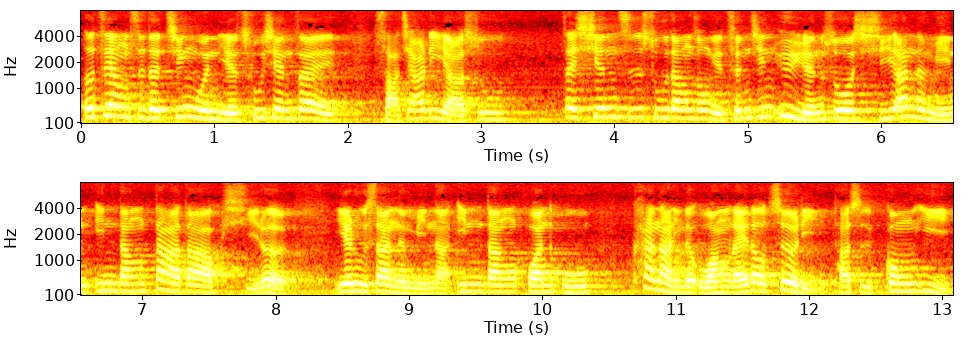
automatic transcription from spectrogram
而这样子的经文也出现在撒加利亚书、在先知书当中，也曾经预言说：西安的民应当大大喜乐，耶路撒冷的民啊，应当欢呼。看啊，你的王来到这里，他是公义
